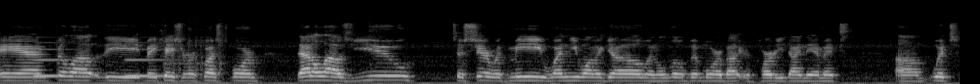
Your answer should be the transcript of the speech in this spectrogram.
and fill out the vacation request form. That allows you to share with me when you want to go and a little bit more about your party dynamics, um, which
